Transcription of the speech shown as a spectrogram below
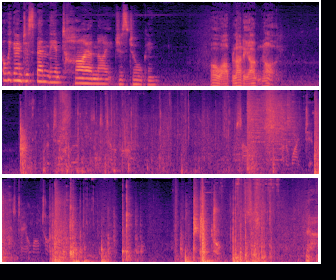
are we going to spend the entire night just talking? Oh, I bloody hope not. The two were easy to tell apart. Sam had a white tip to his tail while talking. Now,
